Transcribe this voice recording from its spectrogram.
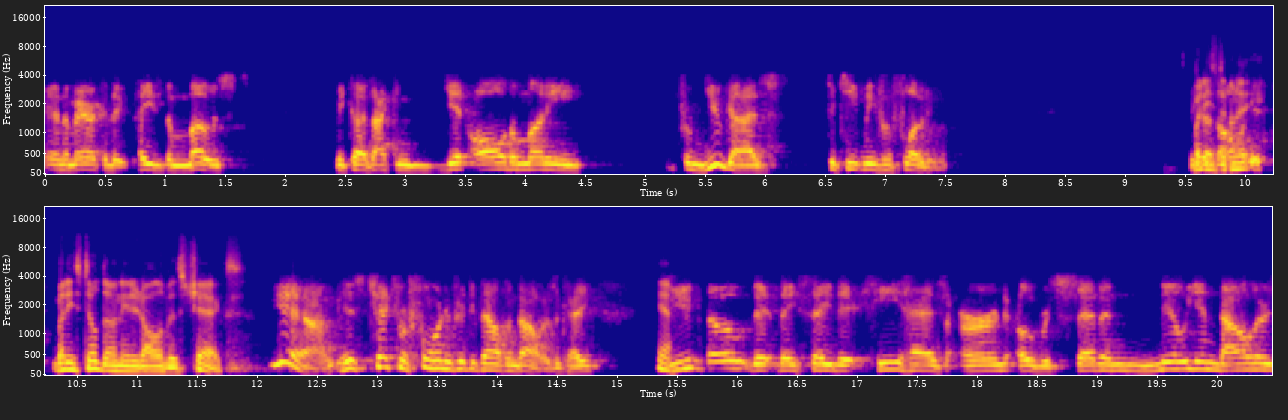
in America that pays the most because I can get all the money from you guys to keep me from floating. but he's donated, but he still donated all of his checks. Yeah, his checks were four hundred fifty thousand dollars. Okay, yeah. Do you know that they say that he has earned over seven million dollars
